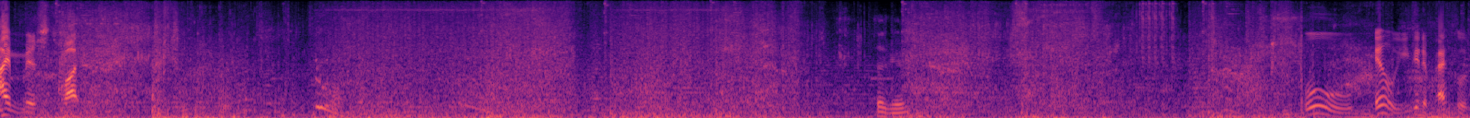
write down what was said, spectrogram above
I missed. What? That's good. Ooh. Ew, you did a backflip.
